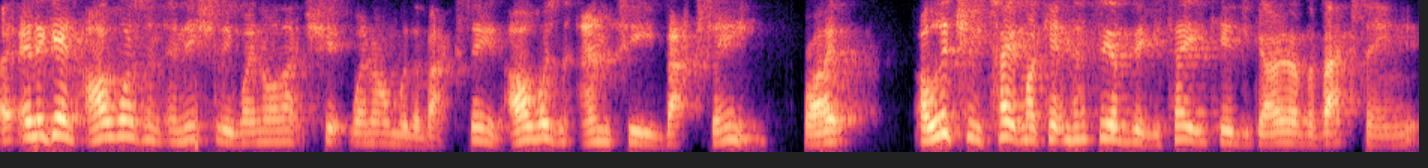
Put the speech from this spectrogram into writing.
and again, I wasn't initially when all that shit went on with the vaccine, I wasn't anti vaccine right? I literally take my kid, and that's the other thing. You take your kids, you go and have the vaccine,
